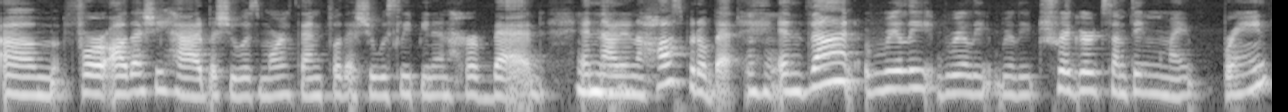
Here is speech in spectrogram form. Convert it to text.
um for all that she had but she was more thankful that she was sleeping in her bed mm-hmm. and not mm-hmm. in a hospital bed mm-hmm. and that really really really triggered something in my brain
